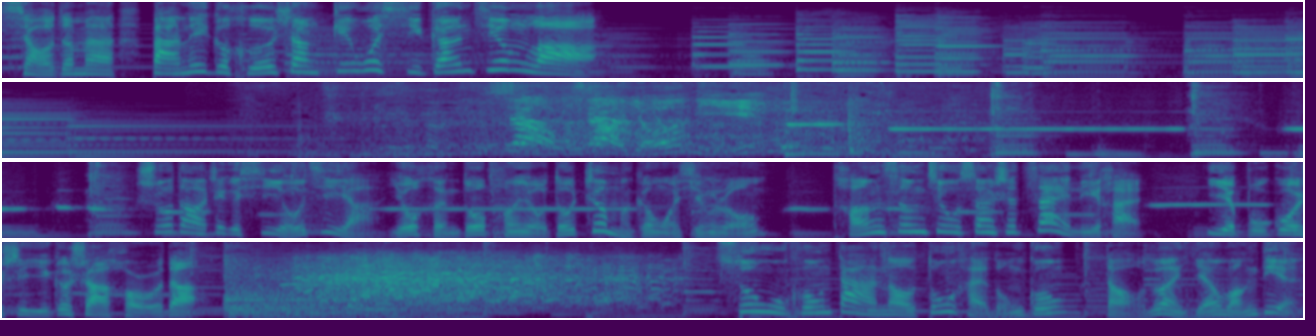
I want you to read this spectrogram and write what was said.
小的们，把那个和尚给我洗干净了。”笑不笑由你。说到这个《西游记》啊，有很多朋友都这么跟我形容：唐僧就算是再厉害，也不过是一个耍猴的。孙悟空大闹东海龙宫，捣乱阎王殿，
